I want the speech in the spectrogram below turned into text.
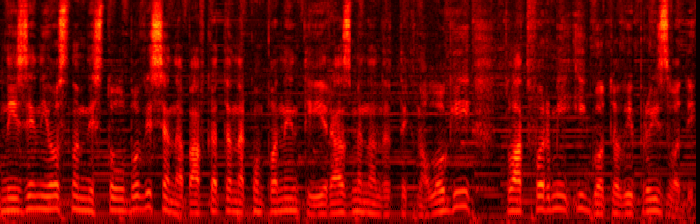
Низени основни столбови се набавката на компоненти и размена на технологии, платформи и готови производи.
